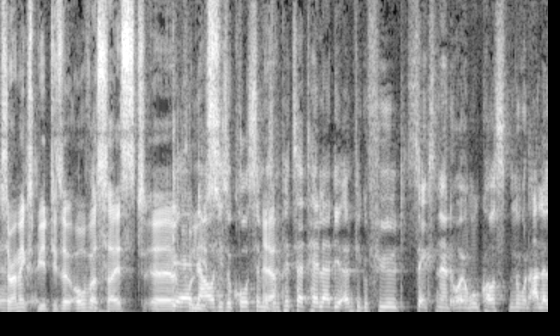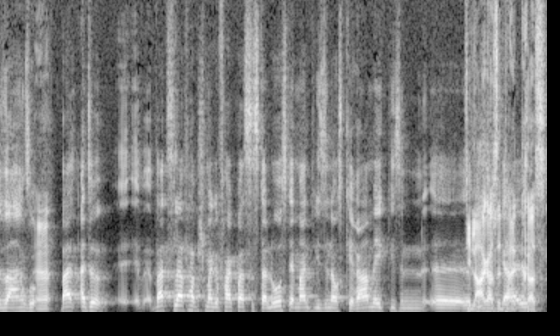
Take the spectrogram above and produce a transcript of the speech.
Ceramic Speed, diese oversized äh, genau, Pullis. die so groß sind wie Ja. so ein Pizzateller, die irgendwie gefühlt 600 Euro kosten und alle sagen so. Ja. Also, äh, Watzlaw habe ich mal gefragt, was ist da los? Der meinte, die sind aus Keramik, die sind. Äh, die Lager sind halt geil. krass.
